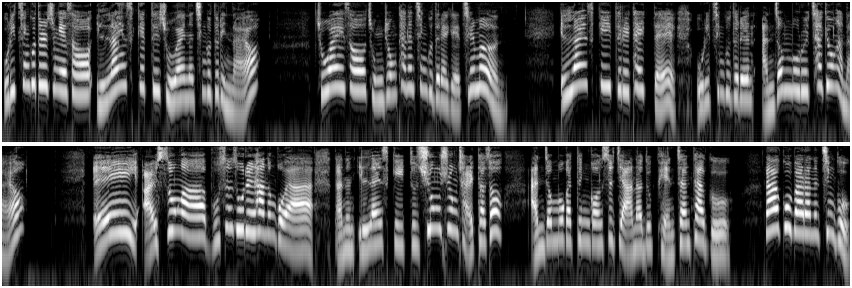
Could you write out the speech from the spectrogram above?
우리 친구들 중에서 인라인 스케이트 좋아하는 친구들 있나요? 좋아해서 종종 타는 친구들에게 질문. 인라인 스케이트를 탈 때 우리 친구들은 안전모를 착용하나요? 에이, 알쏭아, 무슨 소리를 하는 거야. 나는 인라인 스케이트 슝슝 잘 타서 안전모 같은 건 쓰지 않아도 괜찮다고. 라고 말하는 친구.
